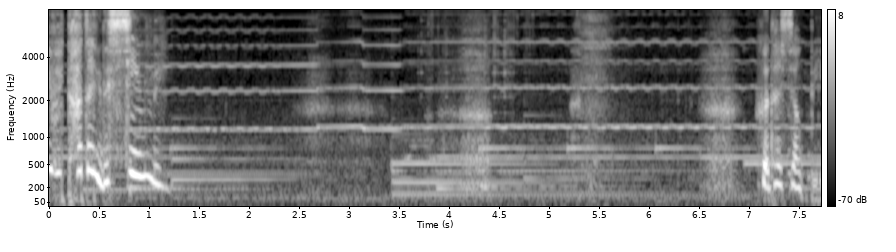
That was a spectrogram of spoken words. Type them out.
因为他在你的心里。和他相比，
